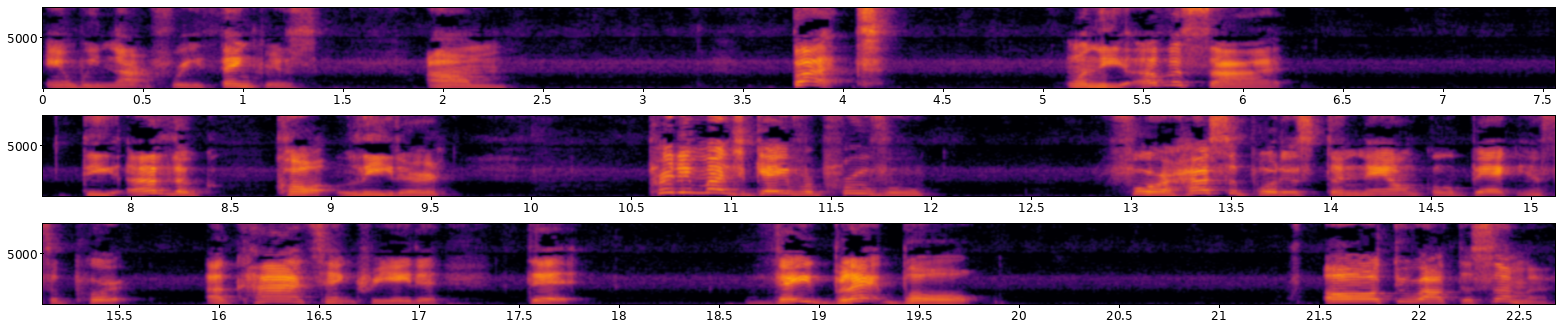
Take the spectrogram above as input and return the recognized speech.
and we not free thinkers. Um, but on the other side, the other cult leader pretty much gave approval for her supporters to now go back and support a content creator that they blackballed all throughout the summer.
